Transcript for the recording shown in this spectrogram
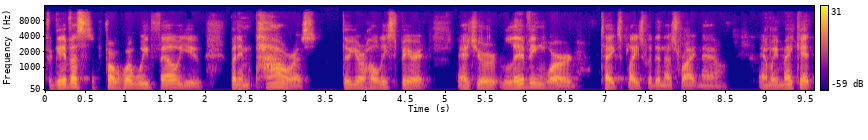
Forgive us for where we fail you, but empower us through your Holy Spirit as your living word takes place within us right now. And we make it,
